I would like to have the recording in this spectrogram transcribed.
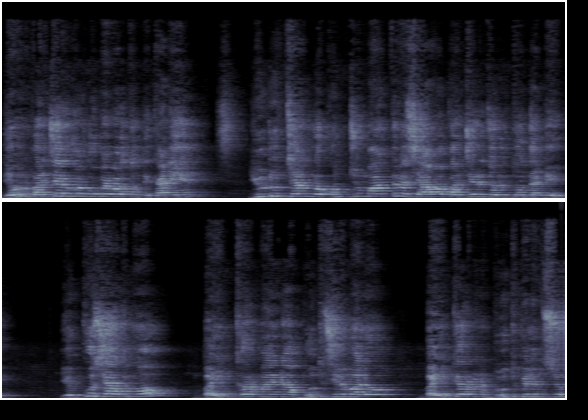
దేవుని పరిచయం కొరకు ఉపయోగపడుతుంది. కానీ యూట్యూబ్ ఛానల్లో కొంచెం మాత్రమే సేవ పరిచయం జరుగుతుందండి. ఎక్కువ శాతము భయంకరమైన బూత్ సినిమాలు భయంకరమైన బూత్ ఫిలిమ్స్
